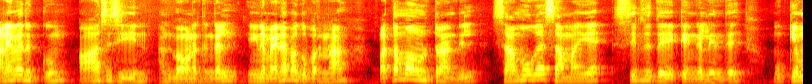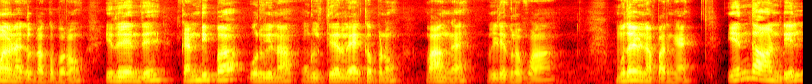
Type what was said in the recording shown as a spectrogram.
அனைவருக்கும் ஆர்சிசியின் அன்பு வணக்கங்கள். இங்கே நம்ம என்ன பார்க்க போகிறோம்னா பத்தொம்பது நூற்றாண்டில் சமூக சமய சீர்திருத்த இயக்கங்கள்லேருந்து முக்கியமான வினாக்கள் பார்க்க போகிறோம் இதுலேருந்து கண்டிப்பாக ஒரு வினா உங்களுக்கு தேர்வில் ஏற்கப்படும். வாங்க வீடியோக்குள்ளே போகலாம் முதல் வினா பாருங்கள் எந்த ஆண்டில்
